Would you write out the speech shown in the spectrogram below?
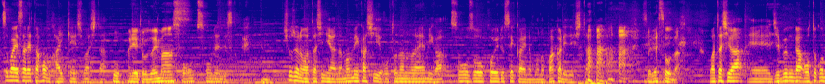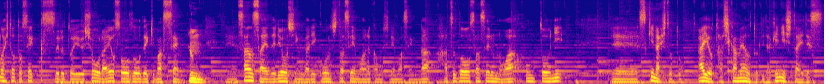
発売された本拝見しました。おありがとうございます。壮壮年ですかね、少女の私には生めかしい大人の悩みが想像を超える世界のものばかりでした。そりゃそうだ。私は、えー自分が男の人とセックスするという将来を想像できません、うん。えー3歳で両親が離婚したせいもあるかもしれませんが発動させるのは本当に、えー好きな人と愛を確かめ合う時だけにしたいです。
